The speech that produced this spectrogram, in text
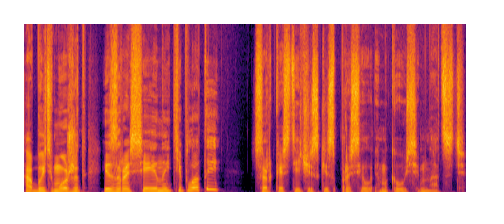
а быть может, из рассеянной теплоты?» — саркастически спросил МКУ-17.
